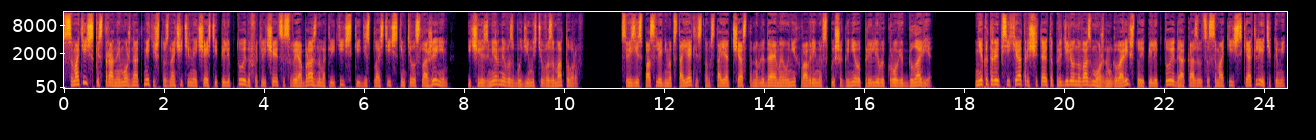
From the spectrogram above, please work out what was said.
С соматической стороны можно отметить, что значительная часть эпилептоидов отличается своеобразным атлетическим и диспластическим телосложением и чрезмерной возбудимостью вазомоторов. В связи с последним обстоятельством стоят часто наблюдаемые у них во время вспышек гнева приливы крови к голове. Некоторые психиатры считают определенно возможным говорить, что эпилептоиды оказываются соматически атлетиками,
